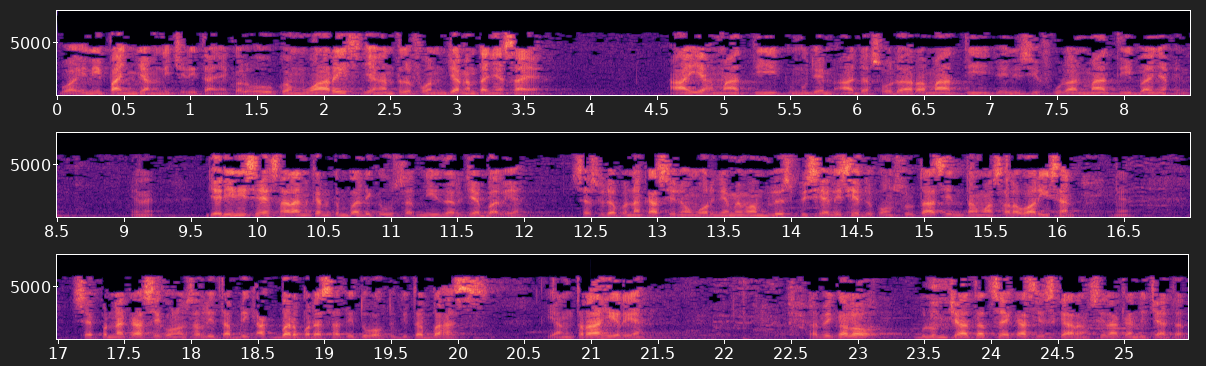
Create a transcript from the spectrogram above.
Wah ini panjang nih ceritanya. Kalau hukum waris jangan telepon, jangan tanya saya ayah mati, kemudian ada saudara mati, ini si fulan mati, banyak ini. Ya. Jadi ini saya sarankan kembali ke Ustadz Nizar Jabal ya. Saya sudah pernah kasih nomornya, memang beliau spesialisnya itu konsultasi tentang masalah warisan. Ya. Saya pernah kasih kalau salah di tablik akbar pada saat itu waktu kita bahas yang terakhir ya. Tapi kalau belum catat saya kasih sekarang, silakan dicatat.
